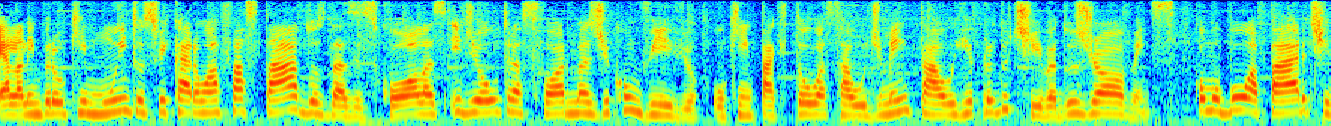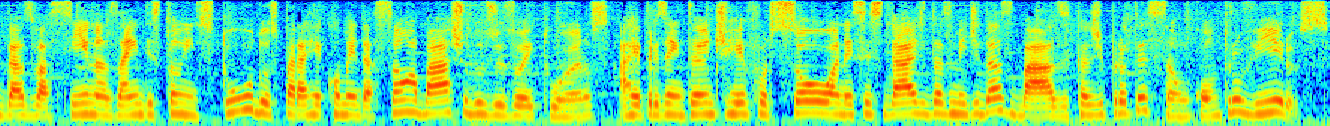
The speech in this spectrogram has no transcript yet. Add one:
Ela lembrou que muitos ficaram afastados das escolas e de outras formas de convívio, o que impactou a saúde mental e reprodutiva dos jovens. Como boa parte das vacinas ainda estão em estudos para recomendação abaixo dos 18 anos, a representante reforçou a necessidade das medidas básicas de proteção contra o vírus.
